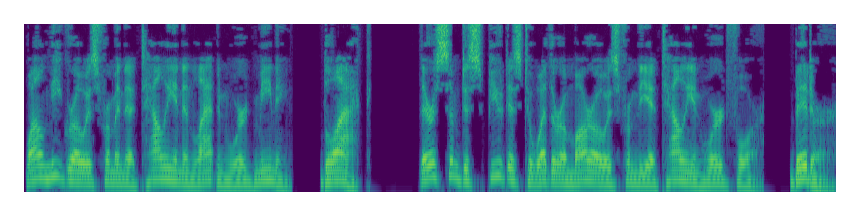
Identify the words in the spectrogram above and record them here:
While Negro is from an Italian and Latin word meaning black, there is some dispute as to whether Amaro is from the Italian word for bitter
